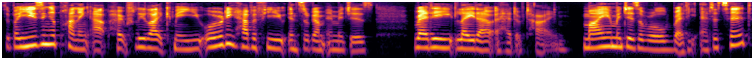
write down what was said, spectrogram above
So, by using a planning app, hopefully, like me, you already have a few Instagram images ready, laid out ahead of time. My images are all ready edited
